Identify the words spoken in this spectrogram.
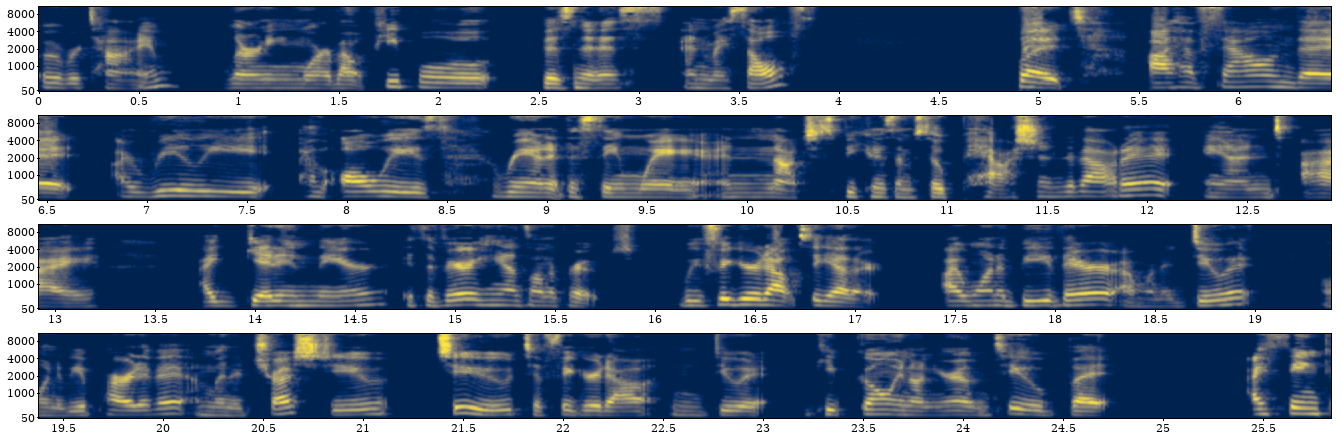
over time, learning more about people, business, and myself. But I have found that I really have always ran it the same way and not just because I'm so passionate about it and I I get in there. It's a very hands-on approach. We figure it out together. I want to be there. I want to do it. I want to be a part of it. I'm going to trust you too to figure it out and do it, keep going on your own too. But I think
